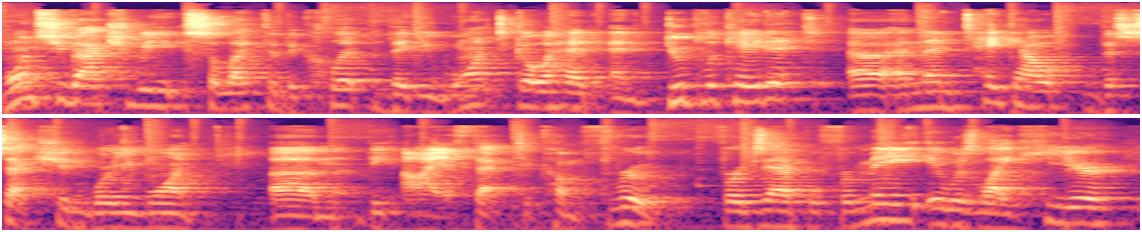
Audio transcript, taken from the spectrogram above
Once you've actually selected the clip that you want, go ahead and duplicate it uh, and then take out the section where you want um, the eye effect to come through. For example, for me, it was like here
